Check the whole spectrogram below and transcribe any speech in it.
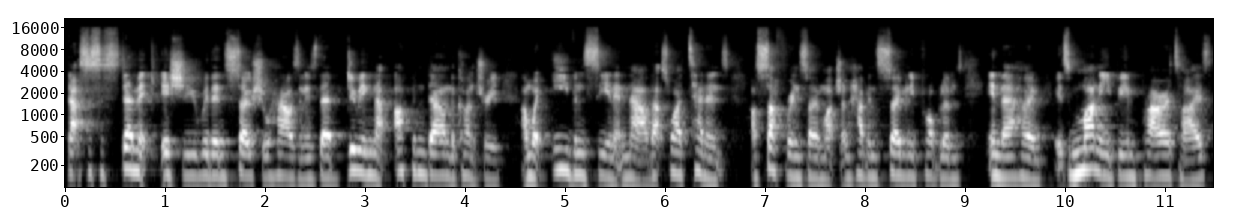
That's a systemic issue within social housing. Is they're doing that up and down the country, and we're even seeing it now. That's why tenants are suffering so much and having so many problems in their home. It's money being prioritized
